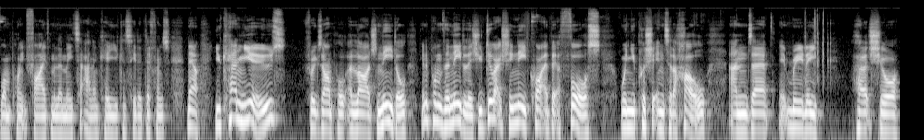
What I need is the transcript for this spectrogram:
1.5 millimeter Allen key. You can see the difference. Now you can use, for example, a large needle. The only problem with the needle is you do actually need quite a bit of force when you push it into the hole, and uh, it really hurts your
